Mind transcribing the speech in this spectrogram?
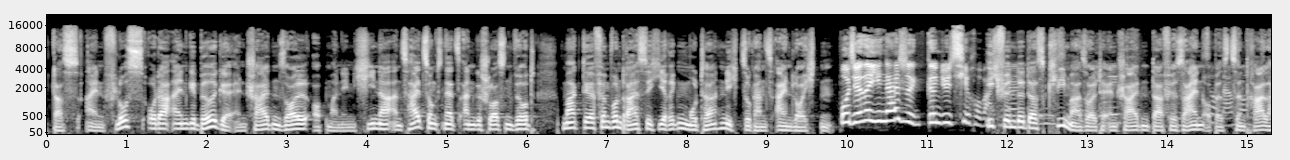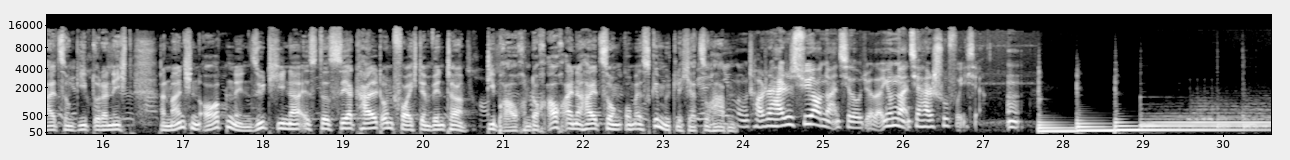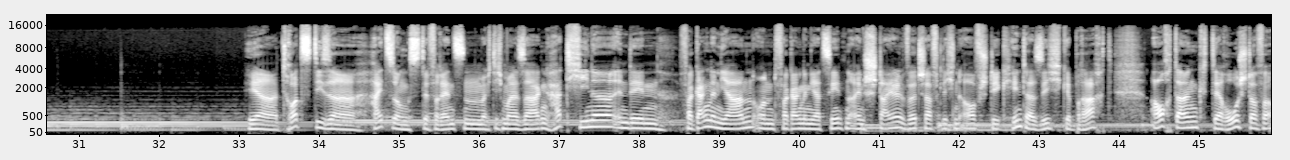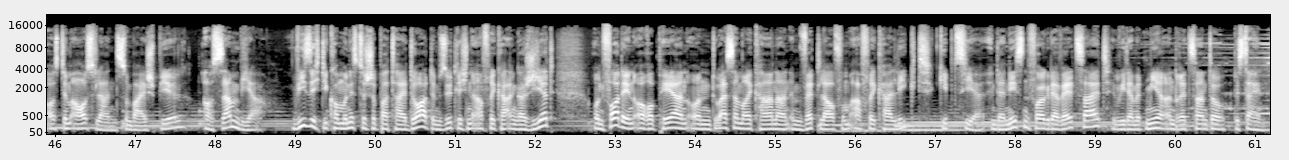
Dass ein Fluss oder ein Gebirge entscheiden soll, ob man in China ans Heizungsnetz angeschlossen wird, mag der 35-jährigen Mutter nicht so ganz einleuchten. Ich finde, das Klima sollte entscheidend dafür sein, ob es Zentralheizung gibt oder nicht. An manchen Orten in Südchina ist es sehr kalt und feucht im Winter. Die brauchen doch auch eine Heizung, um es gemütlicher zu haben. Ja, trotz dieser Heizungsdifferenzen möchte ich mal sagen, hat China in den vergangenen Jahren und vergangenen Jahrzehnten einen steilen wirtschaftlichen Aufstieg hinter sich gebracht, auch dank der Rohstoffe aus dem Ausland, zum Beispiel aus Sambia. Wie sich die kommunistische Partei dort im südlichen Afrika engagiert und vor den Europäern und US-Amerikanern im Wettlauf um Afrika liegt, gibt's hier in der nächsten Folge der Weltzeit wieder mit mir, André Zanto. Bis dahin.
